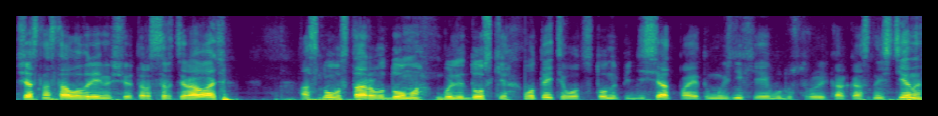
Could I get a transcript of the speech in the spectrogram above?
Сейчас настало время все это рассортировать. Основа старого дома были доски вот эти вот 100 на 50, поэтому из них я и буду строить каркасные стены.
